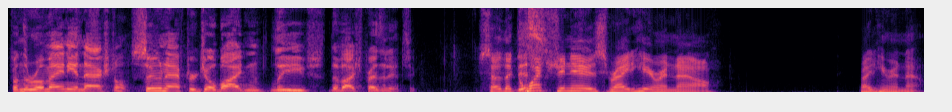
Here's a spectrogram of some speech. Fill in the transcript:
from the Romanian national soon after Joe Biden leaves the vice presidency. So the this, question is right here and now, right here and now,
